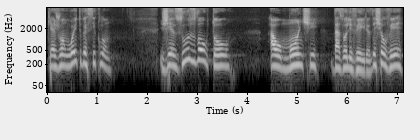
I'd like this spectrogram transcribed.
que é João 8, versículo 1. Jesus voltou ao Monte das Oliveiras. Deixa eu ver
